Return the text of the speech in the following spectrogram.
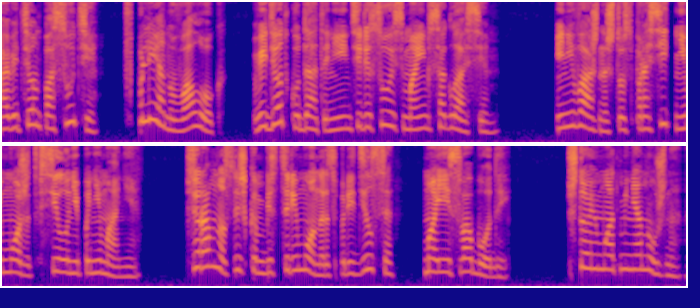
А ведь он, по сути, в плену волок, ведет куда-то, не интересуясь моим согласием. И неважно, что спросить не может в силу непонимания. Все равно слишком бесцеремонно распорядился моей свободой. Что ему от меня нужно?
